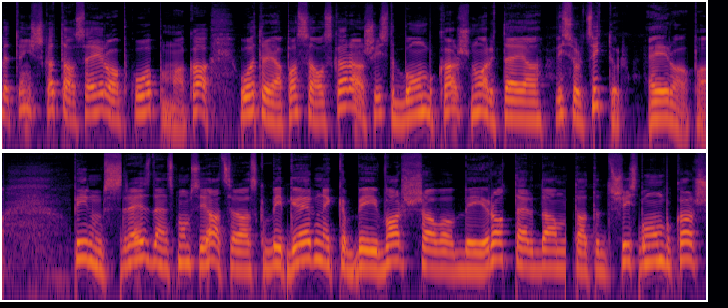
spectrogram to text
bet viņš skatās Eiropu kopumā, kā Otrajā pasaules karā šis bumbu karš noritēja visur citur Eiropā. Pirms Dresdens mums jāatcerās, ka bija Gernika, bija Varšava, bija Rotterdama. Tātad šis bumbu karš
